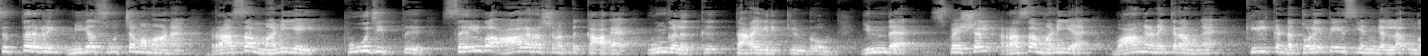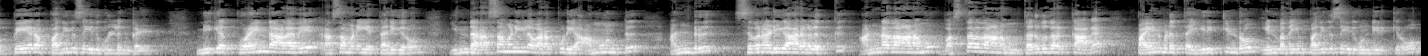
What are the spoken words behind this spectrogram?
சித்தர்களின் மிக சூட்சமமான ரசமணியை பூஜித்து செல்வ ஆகர்ஷணத்துக்காக உங்களுக்கு தர இருக்கின்றோம். இந்த ஸ்பெஷல் ரசமணியை வாங்க நினைக்கிறவங்க கீழ்கண்ட தொலைபேசி எண்களில் உங்க பேரை பதிவு செய்து கொள்ளுங்கள். மிக குறைந்த அளவே ரசமணியை தருகிறோம். இந்த ரசமணியில் வரக்கூடிய அமௌண்ட்டு அன்று சிவனடியார்களுக்கு அன்னதானமும் வஸ்திரதானமும் தருவதற்காக பயன்படுத்த இருக்கின்றோம் என்பதையும் பதிவு செய்து கொண்டிருக்கிறோம்.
